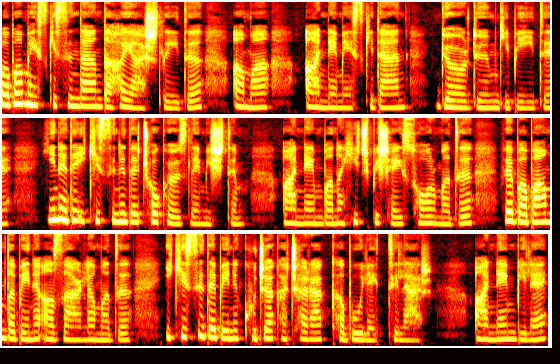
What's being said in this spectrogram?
Babam eskisinden daha yaşlıydı ama annem eskiden gördüğüm gibiydi. Yine de ikisini de çok özlemiştim. Annem bana hiçbir şey sormadı ve babam da beni azarlamadı. İkisi de beni kucak açarak kabul ettiler. Annem bile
